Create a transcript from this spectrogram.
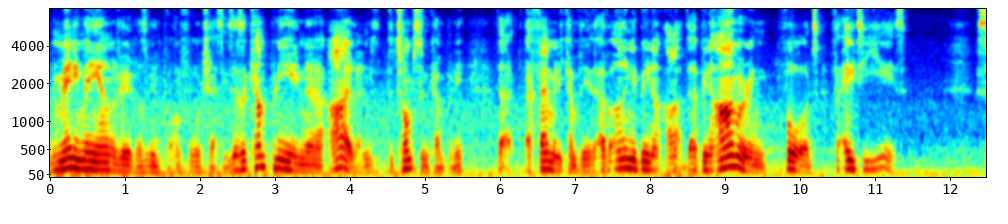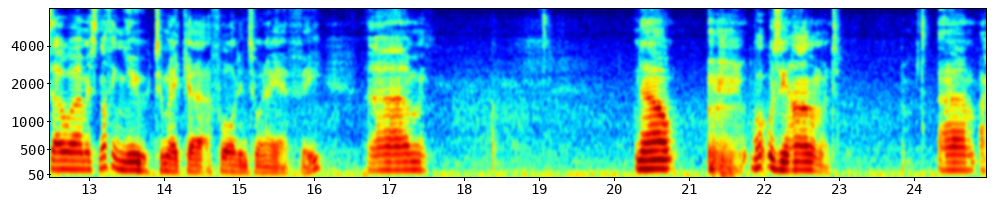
many, many armoured vehicles have been put on Ford chassis. There's a company in uh, Ireland, the Thompson Company, that a family company that have only been uh, that have been armouring Fords for 80 years. So um, it's nothing new to make a, a Ford into an AFV. Um, now, what was the armament? Um, I,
